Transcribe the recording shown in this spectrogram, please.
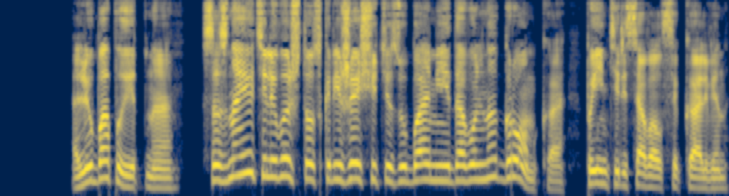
«Любопытно. Сознаете ли вы, что скрежещете зубами и довольно громко?» — поинтересовался Кальвин.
